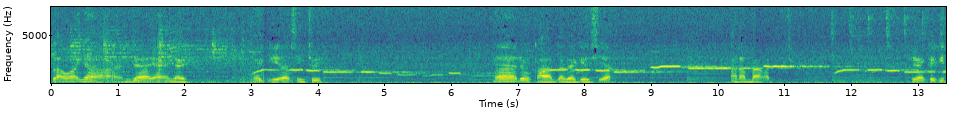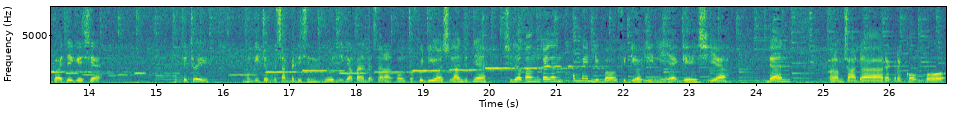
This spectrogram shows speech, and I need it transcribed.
lawannya anjay anjay. Wah gila sih cuy Aduh kagak ya guys ya. Parah banget. Ya kayak gitu aja guys ya. Oke cuy. Mungkin cukup sampai di sini dulu. Jika kalian ada saran untuk video selanjutnya Silahkan kalian komen di bawah video ini ya guys ya. Dan kalau misalnya ada rek-rek combo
